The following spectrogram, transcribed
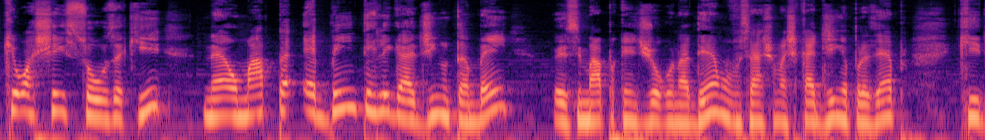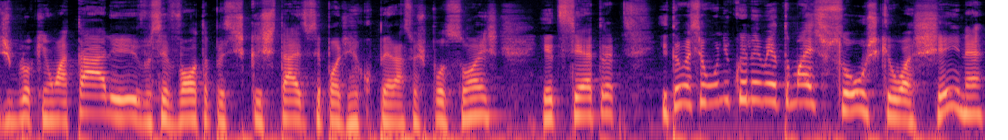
que eu achei Souls aqui, né? O mapa é bem interligadinho também, esse mapa que a gente jogou na demo, você acha uma escadinha, por exemplo, que desbloqueia um atalho e você volta para esses cristais, você pode recuperar suas poções, etc. Então esse é o único elemento mais Souls que eu achei, né?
